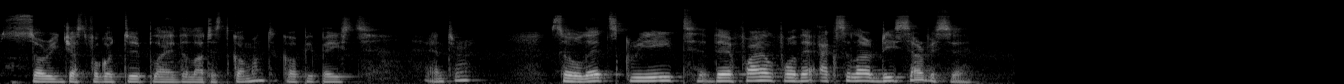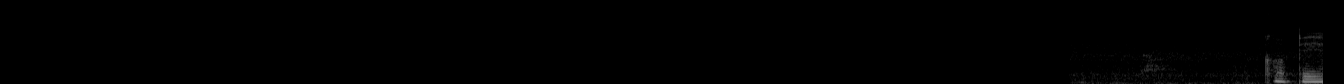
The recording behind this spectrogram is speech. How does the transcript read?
Sorry, just forgot to apply the latest command, copy, paste, enter. So let's create the file for the axelard service. copy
